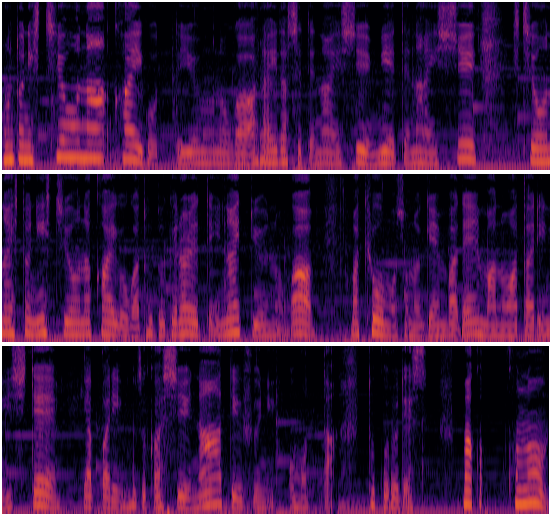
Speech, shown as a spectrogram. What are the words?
本当に必要な介護っていうものが洗い出せてないし見えてないし必要な人に必要な介護が届けられていないっていうのが、まあ、今日もその現場で目の当たりにしてやっぱり難しいなっていうふうに思ったところです。まあ、この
